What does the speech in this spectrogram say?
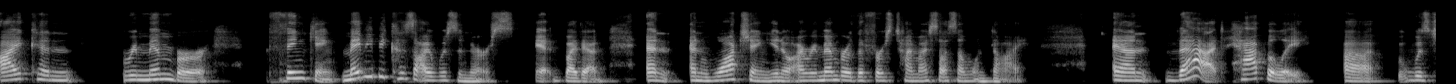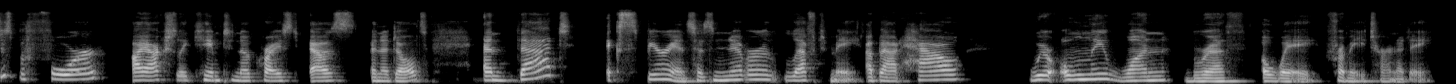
i can remember thinking maybe because i was a nurse eh, by then and and watching you know i remember the first time i saw someone die. And that happily uh, was just before i actually came to know christ as an adult and that experience has never left me about how we're only one breath away from eternity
